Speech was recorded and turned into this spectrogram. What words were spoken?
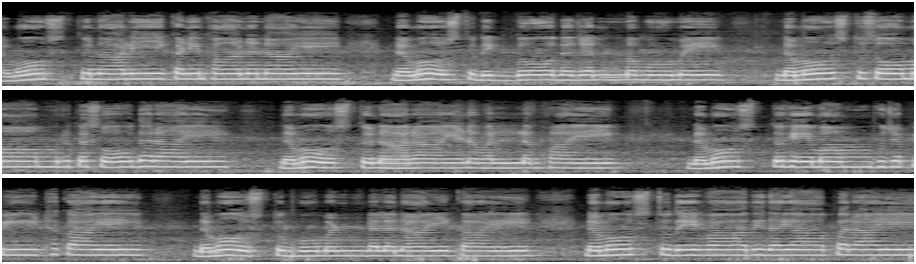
नमोऽस्तु नालीकणिभाननायै नमोऽस्तु दिग्धोदजन्मभूमै नमोऽस्तु सोमामृतसोदरायै नमोऽस्तु नारायणवल्लभायै नमोऽस्तु हेमाम्भुजपीठकायै नमोऽस्तु भूमण्डलनायिकायै नमोऽस्तु देवादिदयापरायै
